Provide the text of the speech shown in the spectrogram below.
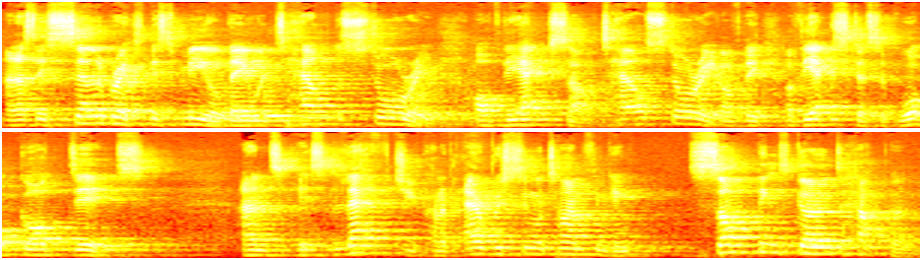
And as they celebrated this meal, they would tell the story of the exile, tell story of the, of the exodus, of what God did. And it's left you kind of every single time thinking, something's going to happen.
